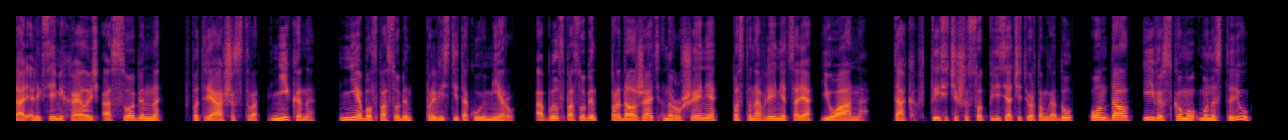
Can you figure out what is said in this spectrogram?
Царь Алексей Михайлович особенно в патриаршество Никона не был способен провести такую меру, а был способен продолжать нарушение постановления царя Иоанна. Так, в 1654 году он дал Иверскому монастырю,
